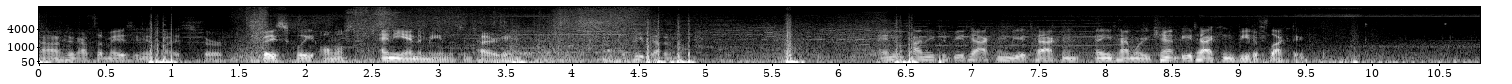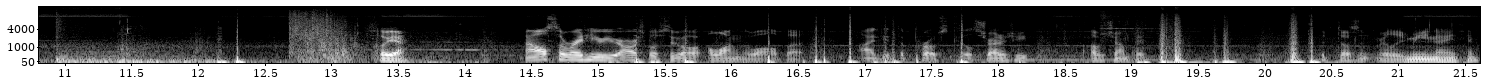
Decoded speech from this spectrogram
Uh, I think that's amazing advice for basically almost any enemy in this entire game. Keep that in mind. Anytime you could be attacking, be attacking. Anytime where you can't be attacking, be deflecting. So yeah. Now also right here, you are supposed to go along the wall, but I did the pro skill strategy of jumping. It doesn't really mean anything,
